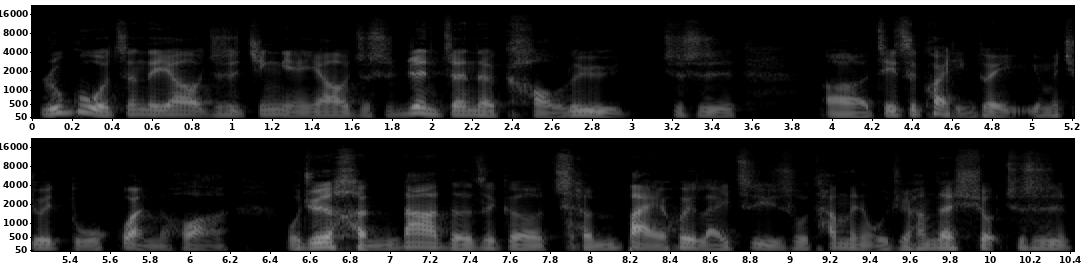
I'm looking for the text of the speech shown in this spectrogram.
如果真的要就是今年要就是认真的考虑，就是呃这次快艇队有没有机会夺冠的话，我觉得很大的这个成败会来自于说他们，我觉得他们在秀就是。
